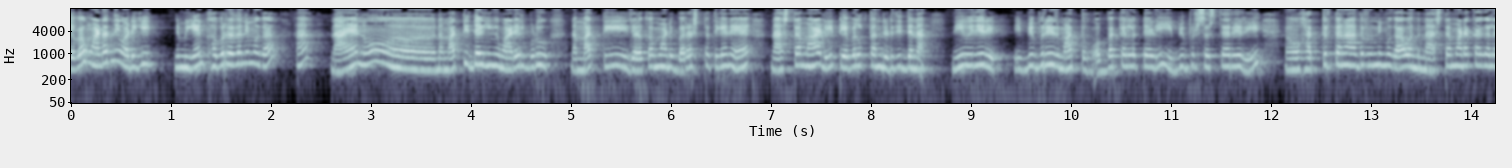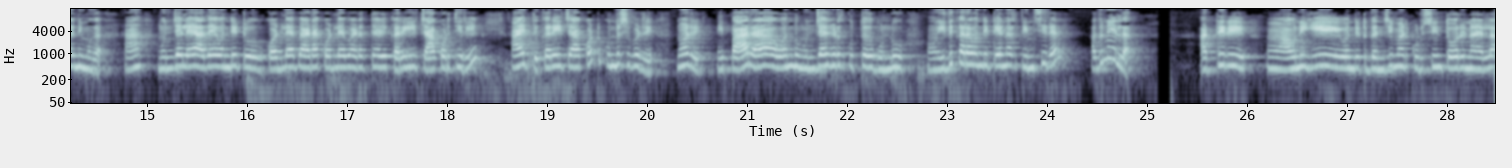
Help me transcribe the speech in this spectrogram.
ಯಾವಾಗ ಮಾಡ ನೀವು ಅಡಿಗೆ? ನಿಮ್ಗೆ ಏನು ಖಬರ್ ಅದ ನಿಮಗೆ? ಹಾ? ನಾನೇನು ನಮ್ಮ ಅತ್ತಿದ್ದ ಹಿಂಗೆ ಮಾಡಿಲ್ ಬಿಡು. ನಮ್ಮ ಅತ್ತಿ ಜಳಕ ಮಾಡಿ ಬರಷ್ಟೊತ್ತಿಗೆ ನಾಷ್ಟ ಮಾಡಿ ಟೇಬಲ್ ತಂದು ಹಿಡಿದಿದ್ದೆನ ನೀವು ಇದೀರಿ ಇಬ್ಬಿಬ್ರಿ ಮತ್ತೆ ಒಬ್ಬಕ್ಕೆಲ್ಲ ತೇಡಿ ಇಬ್ಬಿಬ್ರು ಸಸ್ತಾರಿರಿ ಹತ್ತಿರ ತನ ಆದ್ರೂ ನಿಮಗೆ ಒಂದು ನಾಷ್ಟ ಮಾಡಕ್ಕಾಗಲ್ಲ ನಿಮಗೆ ಆ ಮುಂಜಾನೆ ಅದೇ ಒಂದಿಟ್ಟು ಕೊಡ್ಲೇ ಬೇಡ ಕೊಡ್ಲೇ ಬೇಡ ಅಂತೇಳಿ ಕರಿ ಚಾ ಕೊಡ್ತೀರಿ ಆಯ್ತು ಕರಿ ಚಾ ಕೊಟ್ಟು ಕುಂದಿಸ್ಬಿಡ್ರಿ ನೋಡಿ ಈ ಪಾರ ಒಂದು ಮುಂಜಾನೆ ಹಿಡಿದು ಕೂತದ ಗುಂಡು ಇದಕ್ಕಾರ ಒಂದಿಟ್ಟು ಏನಾದ್ರು ತಿನ್ಸಿರ ಅದನ್ನೂ ಇಲ್ಲ ಅತ್ತಿರಿ ಅವನಿಗೆ ಒಂದಿಟ್ಟು ಗಂಜಿ ಮಾಡಿ ಕುಡಿಸಿನ ತೋರಿನ ಎಲ್ಲ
